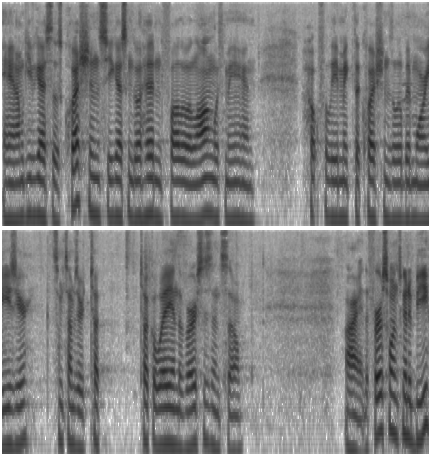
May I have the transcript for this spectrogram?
And I'm going to give you guys those questions so you guys can go ahead and follow along with me and hopefully make the questions a little bit more easier. Sometimes they're tucked tuck away in the verses, and so. All right, the first one's going to be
